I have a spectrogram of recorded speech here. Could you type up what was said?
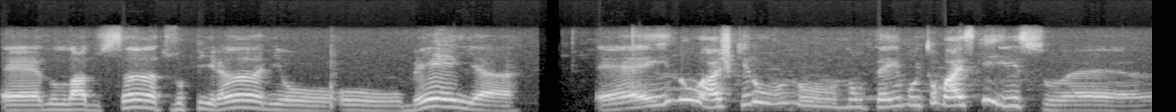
é, no lado do Santos, o Pirani, o, o Meia, é, e não acho que não, não, não, tem muito mais que isso. É,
